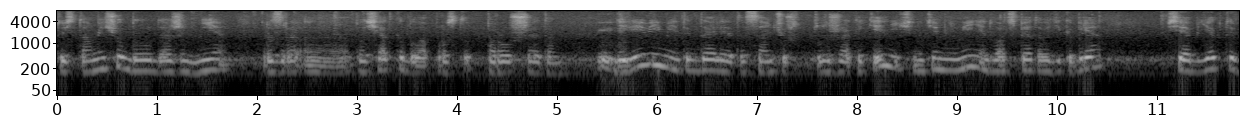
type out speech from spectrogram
То есть там еще был даже не разра... Э, площадка была просто поросшая там. Деревьями и так далее. Это Санчуш, Тужа, Котельнич. Но тем не менее 25 декабря все объекты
